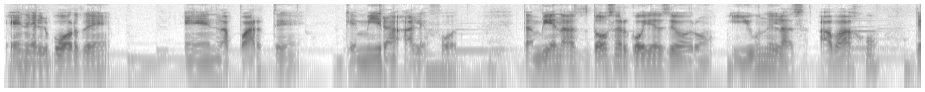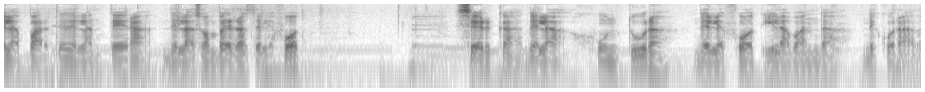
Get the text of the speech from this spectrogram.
en el borde, en la parte que mira al efod. También haz dos argollas de oro y únelas abajo de la parte delantera de las sombreras del efod, cerca de la juntura del efod y la banda decorada.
